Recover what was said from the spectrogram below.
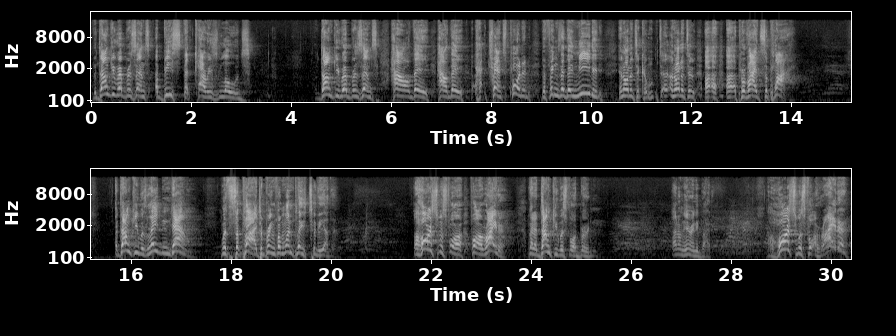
The donkey represents a beast that carries loads. Donkey represents how they how they transported the things that they needed in order to, in order to uh, uh, uh, provide supply. A donkey was laden down with supply to bring from one place to the other. A horse was for, for a rider, but a donkey was for a burden. I don't hear anybody. A horse was for a rider,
